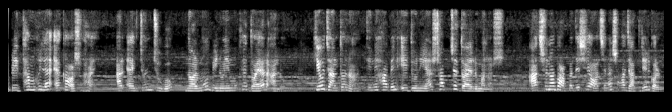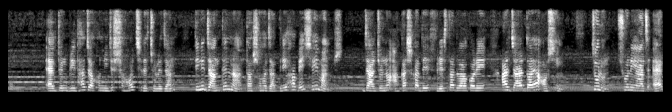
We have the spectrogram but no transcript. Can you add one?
বৃদ্ধা মহিলা একা অসহায়, আর একজন যুবক নর্ম বিনয়ী মুখে দয়ার আলো। কেউ জানতো না তিনি হবেন এই দুনিয়ার সবচেয়ে দয়ালু মানুষ। আজ শোনাবো আপনাদের সে অচেনা সহযাত্রীর গল্প। একজন বৃদ্ধা যখন নিজের শহর ছেড়ে চলে যান, তিনি জানতেন না তার সহযাত্রী হবে সেই মানুষ, যার জন্য আকাশ কাঁদে ফেরেস্তা দোয়া করে, আর যার দয়া অসীম। চলুন শুনি আজ এক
